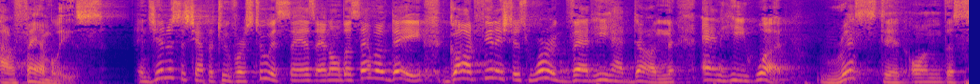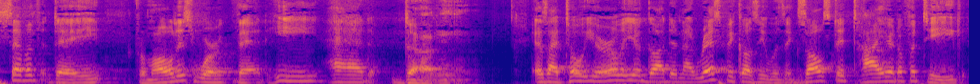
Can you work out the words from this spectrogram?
our families. In Genesis chapter 2, verse 2, it says, And on the seventh day, God finished his work that he had done, and he what? Rested on the seventh day from all his work that he had done. As I told you earlier, God did not rest because he was exhausted, tired, or fatigued.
